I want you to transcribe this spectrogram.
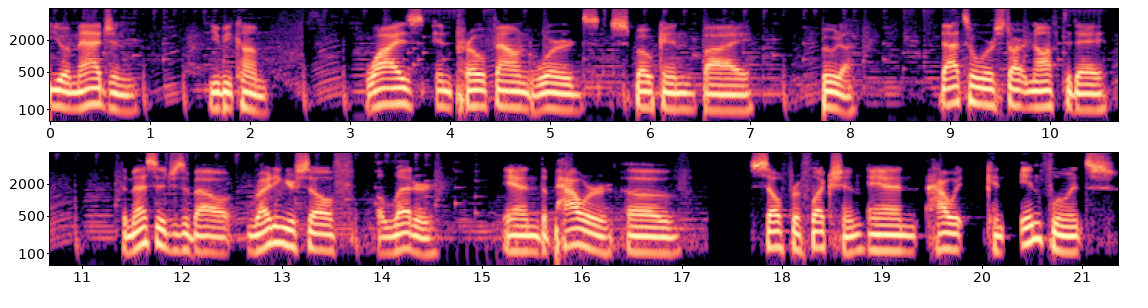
you imagine, you become. Wise and profound words spoken by Buddha. That's what we're starting off today. The message is about writing yourself a letter and the power of self reflection and how it can influence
